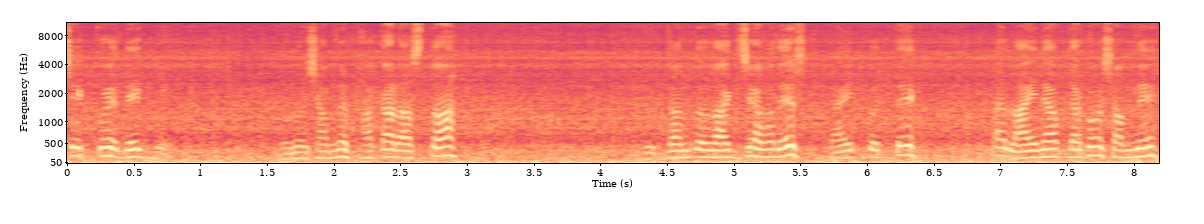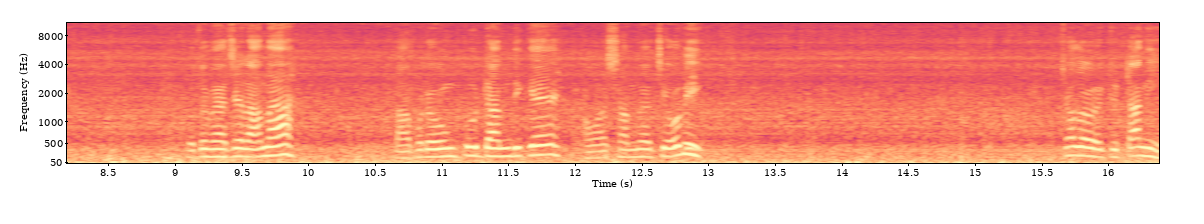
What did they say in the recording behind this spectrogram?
চেক করে দেখব। সামনে ফাঁকা রাস্তা, দুর্দান্ত লাগছে আমাদের রাইড করতে। আর লাইন আপ দেখো সামনে, প্রথমে আছে রানা, তারপরে অঙ্কুর ডান দিকে আমার সামনে আছে অভিক। চলো একটু টানি।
